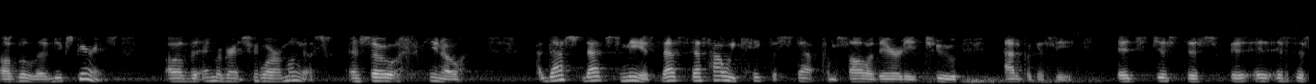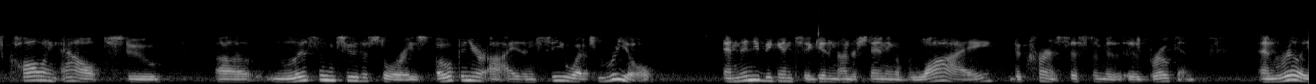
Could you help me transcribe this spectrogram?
of the lived experience of the immigrants who are among us. And so, you know, that's that's to me, that's that's how we take the step from solidarity to advocacy. It's just this, it, it's this calling out to uh, listen to the stories, open your eyes, and see what's real, and then you begin to get an understanding of why the current system is, is broken. And really,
